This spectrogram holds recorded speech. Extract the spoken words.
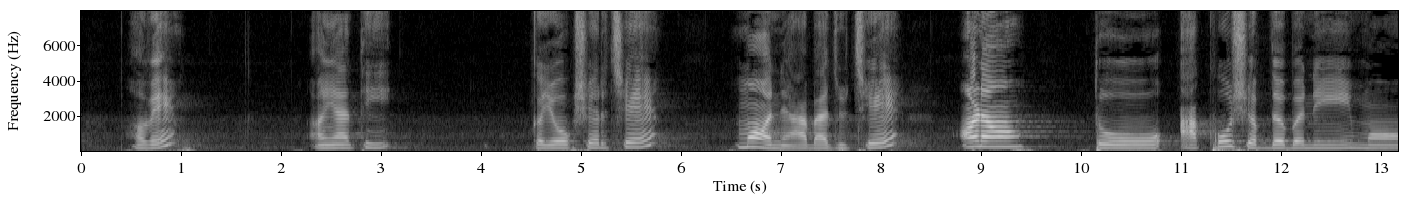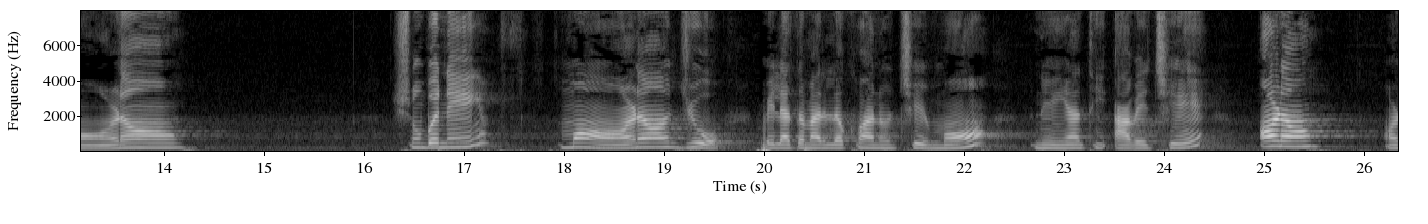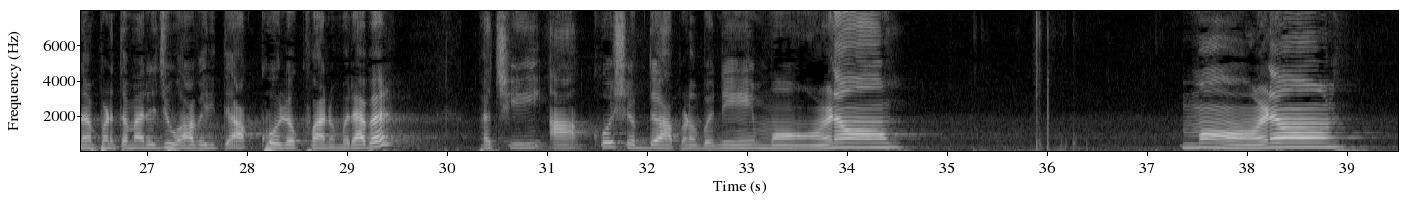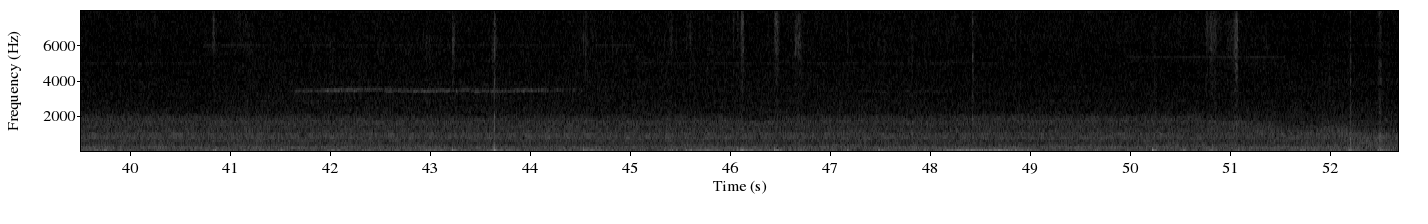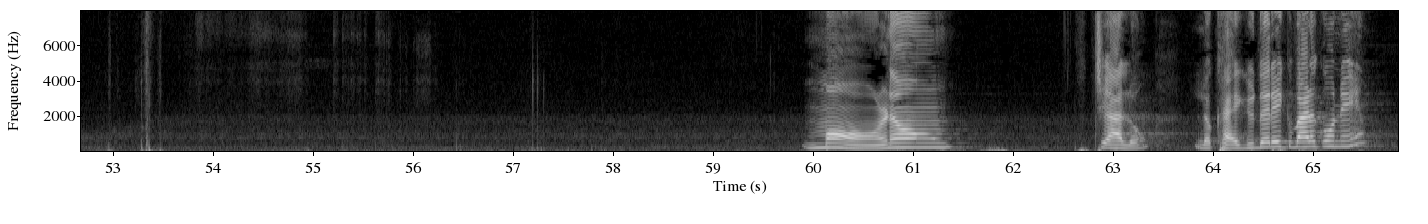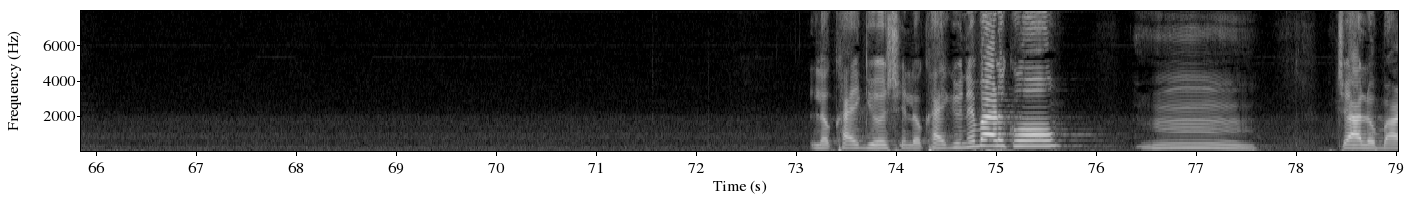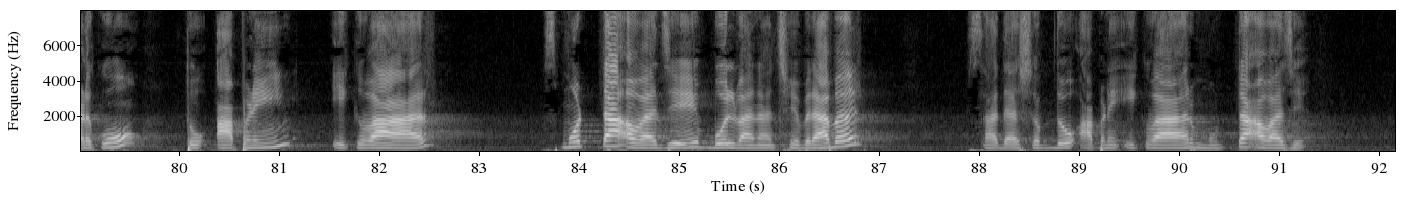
હવે અહીંયાથી કયો અક્ષર છે? મ અને આ બાજુ છે અણ. તો આખો શબ્દ બને મણ. શું બને? મણ. જો પહેલાં તમારે લખવાનું છે મ ને અહીંયાથી આવે છે અણ. અણ પણ તમારે જુઓ આવી રીતે આખો લખવાનો, બરાબર? પછી આખો શબ્દ આપણો બને મણ. મણ. મણ ચાલો, લખાઈ ગયું દરેક બાળકોને? લખાઈ ગયો છે લખાઈ ગયું ને બાળકો? ચાલો બાળકો, તો આપણે એકવાર મોટા અવાજે બોલવાના છે, બરાબર? સાદા શબ્દો આપણે એકવાર મોટા અવાજે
